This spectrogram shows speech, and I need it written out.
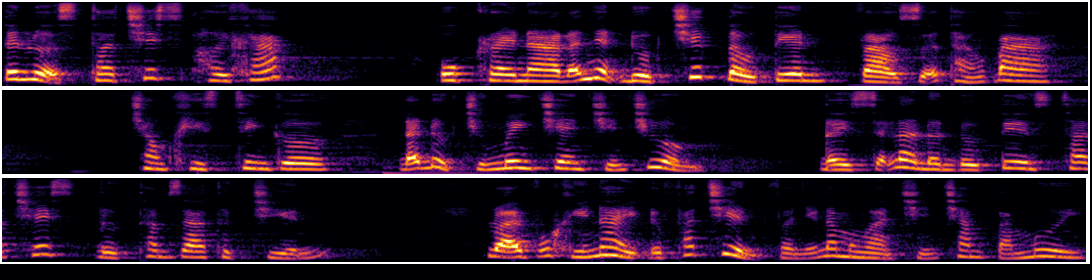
Tên lửa Starchik hơi khác. Ukraine đã nhận được chiếc đầu tiên vào giữa tháng 3, trong khi Stinger đã được chứng minh trên chiến trường. Đây sẽ là lần đầu tiên Starchik được tham gia thực chiến. Loại vũ khí này được phát triển vào những năm 1980,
